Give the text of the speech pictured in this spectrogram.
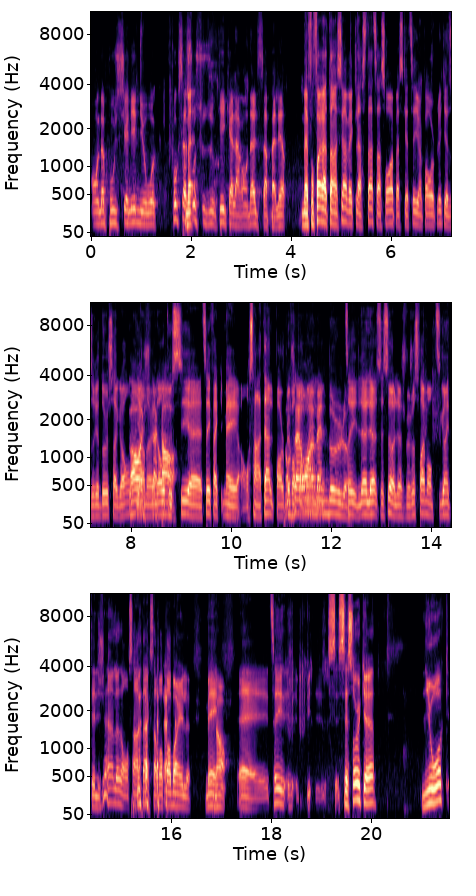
on a positionné Newhook. Il faut que ça soit Suzuki qui a la rondelle sur sa palette. Mais il faut faire attention avec la stat ce soir parce que il y a un powerplay qui a duré deux secondes. Ah, il y en a un autre aussi. Euh, mais on s'entend, le powerplay va pas bien. 22, là. là, c'est ça. Là, je veux juste faire mon petit gars intelligent. Là, on s'entend que ça va pas bien. Là. Mais euh, c'est sûr que Newhook,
